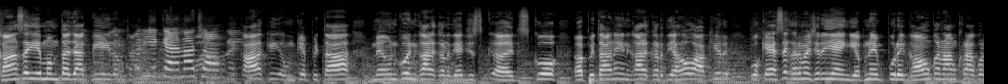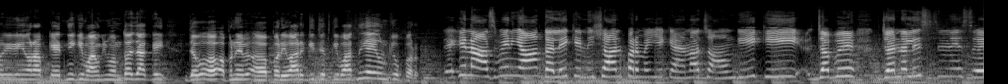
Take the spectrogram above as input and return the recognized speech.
कहाँ से ये ममता जाग है? एकदम ये कहना चाहूँ कहा कि उनके पिता ने उनको इनकार कर दिया जिस जिसको पिता ने इनकार कर दिया हो आखिर वो कैसे घर में चली जाएँगी? अपने पूरे गाँव का नाम खराब करके गई और आप कहती हैं कि माम की ममता जाग गई जब अपने परिवार की इज़्ज़त की बात नहीं आई उनके ऊपर? देखिए नाजमीन यहाँ गले के निशान पर मैं ये कहना चाहूँगी कि जब जर्नलिस्ट से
